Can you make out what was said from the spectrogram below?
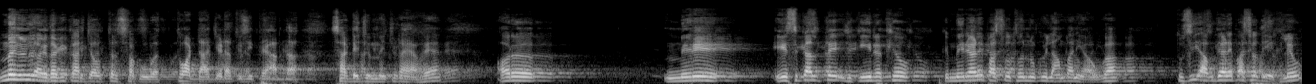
ਮੈਨੂੰ ਨਹੀਂ ਲੱਗਦਾ ਕਿ ਕਰਜ਼ਾ ਉਤਰ ਸਕੂਗਾ ਤੁਹਾਡਾ ਜਿਹੜਾ ਤੁਸੀਂ ਪਿਆਰ ਦਾ ਸਾਡੇ ਜੁੰਮੇ ਚੜਾਇਆ ਹੋਇਆ। ਔਰ ਮੇਰੇ ਇਸ ਗੱਲ ਤੇ ਯਕੀਨ ਰੱਖਿਓ ਕਿ ਮੇਰੇ ਵਾਲੇ ਪਾਸੋਂ ਤੁਹਾਨੂੰ ਕੋਈ ਲਾਂਭਾ ਨਹੀਂ ਆਊਗਾ। ਤੁਸੀਂ ਆਪਦੇ ਵਾਲੇ ਪਾਸੋਂ ਦੇਖ ਲਿਓ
